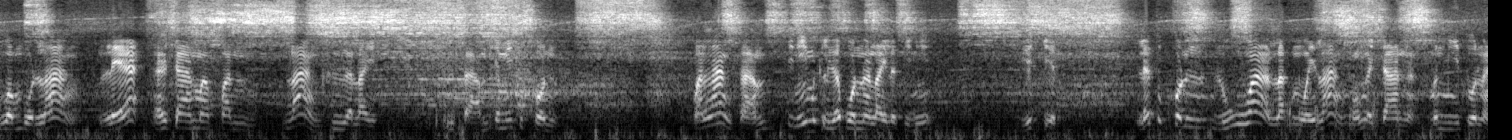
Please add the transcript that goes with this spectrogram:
รวมบนล่าง และอาจารย์มาฟันล่างคืออะไร คือสามจะไหม่ทุกคน ฟันล่างสามทีนี้มันเหลือบนอะไรล่ะทีนี้เหลือเจ็ดและทุกคนรู้ว่าหลักหน่วยล่างของอาจารย์น่ะมันมีตัวไหน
